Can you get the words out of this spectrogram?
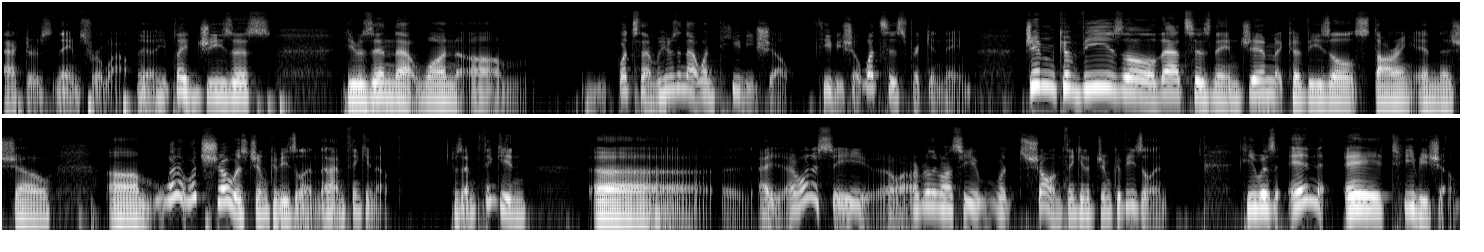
actors' names for a while. Yeah, he played Jesus. He was in that one. Um, what's that? He was in that one TV show. TV show. What's his freaking name? Jim Caviezel, that's his name. Jim Caviezel starring in this show. Um, what what show is Jim Caviezel in that I'm thinking of? Because I'm thinking, uh, I I want to see. I really want to see what show I'm thinking of Jim Caviezel in. He was in a TV show.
